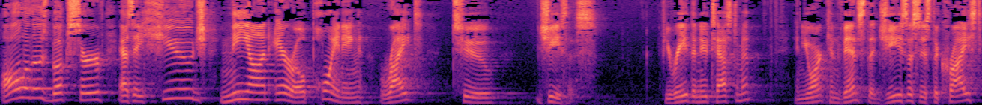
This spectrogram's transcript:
All of those books serve as a huge neon arrow pointing right to Jesus. If you read the New Testament, and you aren't convinced that Jesus is the Christ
